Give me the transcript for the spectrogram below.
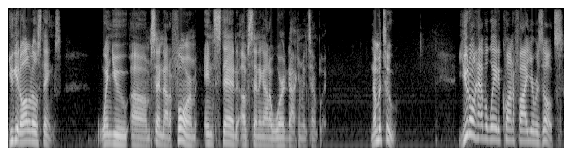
You get all of those things when you um, send out a form instead of sending out a Word document template. Number two, you don't have a way to quantify your results.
